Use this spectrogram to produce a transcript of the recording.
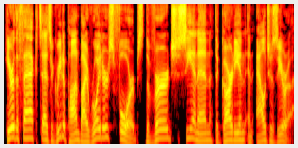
Here are the facts as agreed upon by Reuters, Forbes, The Verge, CNN, The Guardian, and Al Jazeera.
